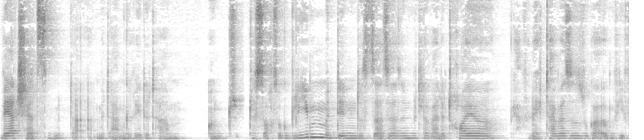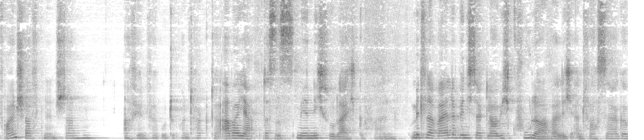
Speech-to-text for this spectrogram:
wertschätzend mit, mit einem geredet haben. Und das ist auch so geblieben, mit denen das, also da sind mittlerweile treue, ja, vielleicht teilweise sogar irgendwie Freundschaften entstanden. Auf jeden Fall gute Kontakte. Aber ja, das ist mir nicht so leicht gefallen. Mittlerweile bin ich da, glaube ich, cooler, weil ich einfach sage,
